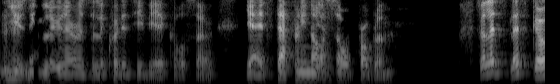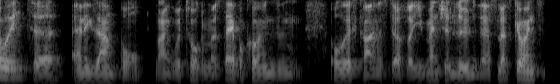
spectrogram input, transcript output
mm-hmm. using Luna as a liquidity vehicle. So yeah, it's definitely not yeah. a solved problem. So let's let's go into an example. Like we're talking about stablecoins and all this kind of stuff. Like you mentioned Luna there. So let's go into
